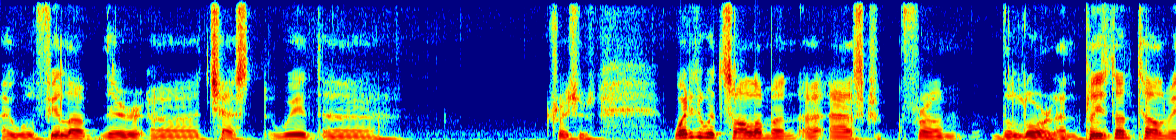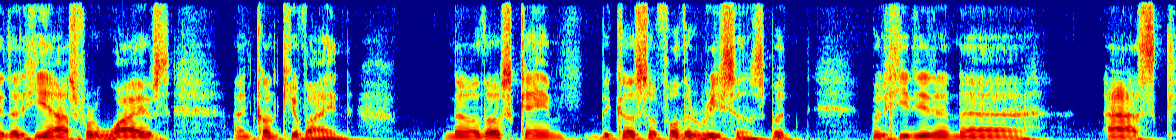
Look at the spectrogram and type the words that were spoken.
I will fill up their uh, chest with uh, treasures. What is what Solomon uh, ask from the Lord? And please don't tell me that he asked for wives and concubine. No, those came because of other reasons, but but he didn't uh, ask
